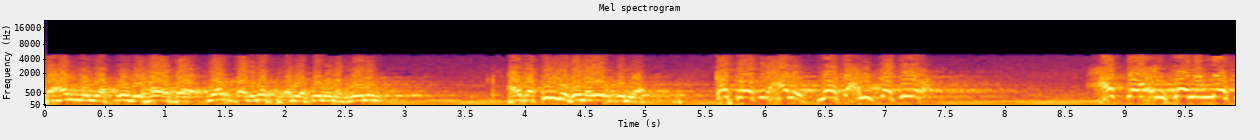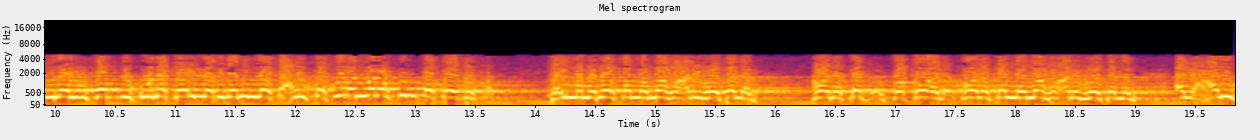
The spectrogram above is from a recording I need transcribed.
فهل من يقول هذا يرضى لنفسه أن يكون مجنونا؟ هذا كله لا يرضي الله. كثرة الحلف لا تحلف كثيرا. حتى وإن كان الناس لا يصدقونك إلا بيمين لا تحلف كثيرا ولو كنت صادقا. فإن النبي صلى الله عليه وسلم قال فقال قال صلى الله عليه وسلم الحلف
